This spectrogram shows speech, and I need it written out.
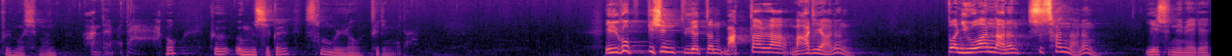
굶으시면 안 됩니다. 하고 그 음식을 선물로 드립니다. 일곱 귀신 들렸던 막달라 마리아는 또한 요한나는 수산나는 예수님에게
